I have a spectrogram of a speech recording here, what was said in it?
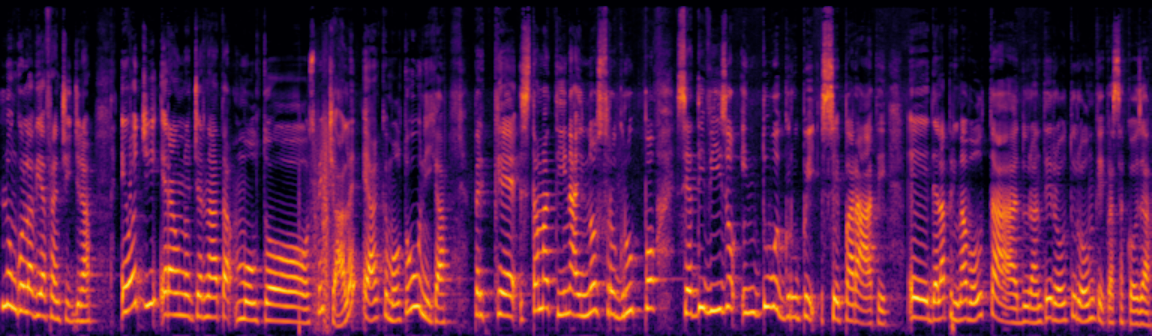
lungo la via Francigena e oggi era una giornata molto speciale e anche molto unica perché stamattina il nostro gruppo si è diviso in due gruppi separati ed è la prima volta durante il Road to Rome che questa cosa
